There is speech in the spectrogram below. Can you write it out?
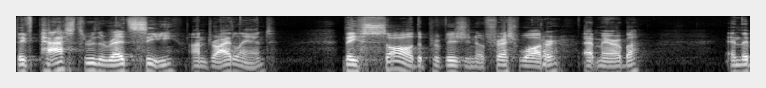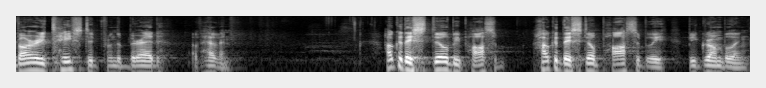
They've passed through the Red Sea on dry land. They saw the provision of fresh water at Meribah, and they've already tasted from the bread of heaven. How could they still be possible? How could they still possibly be grumbling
